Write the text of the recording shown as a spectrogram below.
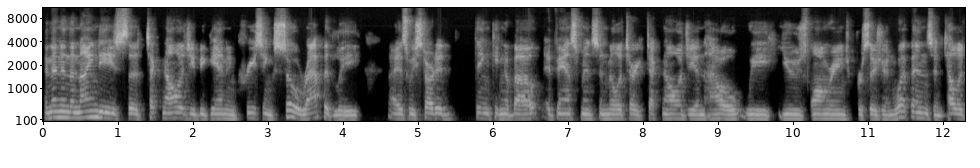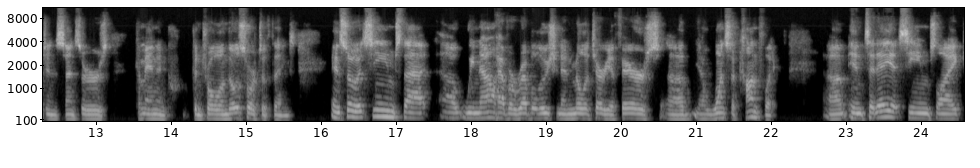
And then in the 90s, the technology began increasing so rapidly as we started thinking about advancements in military technology and how we use long range precision weapons, intelligence sensors, command and control, and those sorts of things. And so it seems that uh, we now have a revolution in military affairs, uh, you know, once a conflict. Um, and today it seems like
